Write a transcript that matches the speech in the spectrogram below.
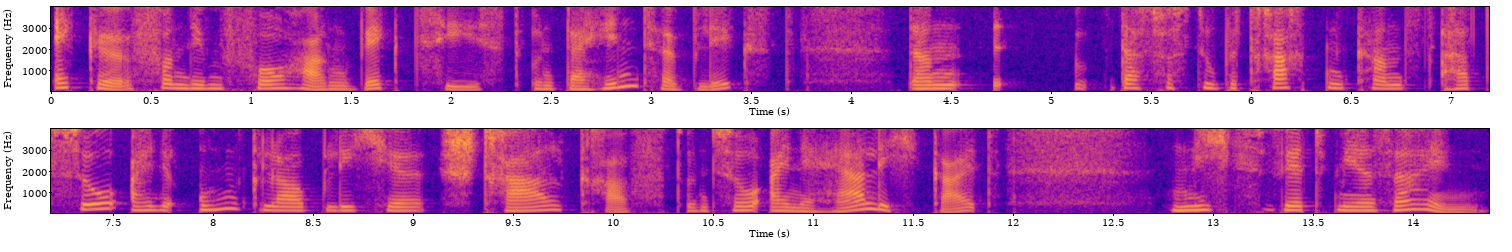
Ecke von dem Vorhang wegziehst und dahinter blickst, dann das, was du betrachten kannst, hat so eine unglaubliche Strahlkraft und so eine Herrlichkeit, nichts wird mehr sein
